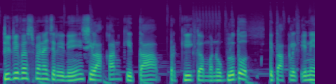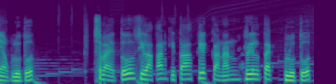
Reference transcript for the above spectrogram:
di device manager ini silakan kita pergi ke menu Bluetooth. Kita klik ini yang Bluetooth. Setelah itu silakan kita klik kanan Realtek Bluetooth.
